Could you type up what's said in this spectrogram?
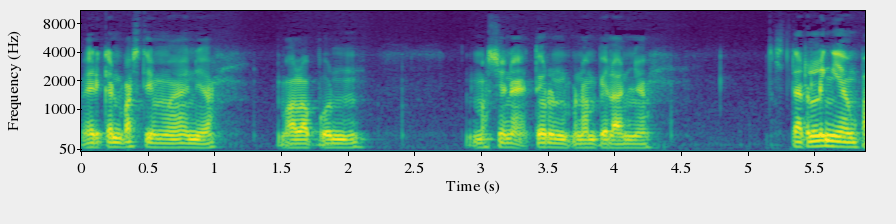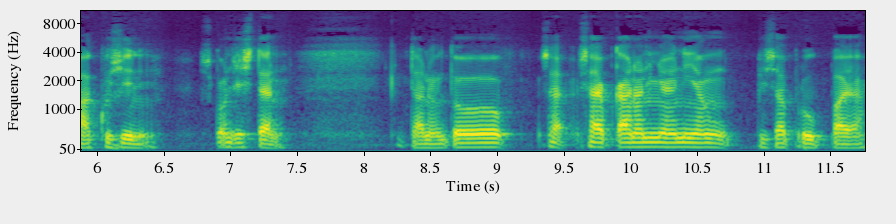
Harry Kane pasti main ya walaupun masih naik turun penampilannya. Sterling yang bagus ini konsisten. Dan untuk sayap kanannya ini yang bisa berubah ya.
